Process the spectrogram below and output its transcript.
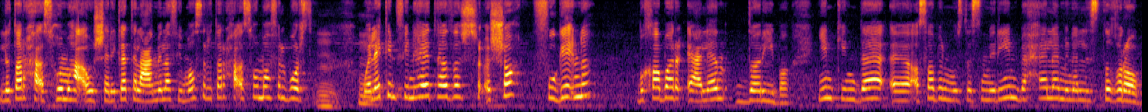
لطرح أسهمها أو الشركات العاملة في مصر طرح أسهمها في. مم. ولكن في نهاية هذا الش- الشهر فوجئنا بخبر إعلان ضريبة يمكن ده آه، أصاب المستثمرين بحالة من الاستغراب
